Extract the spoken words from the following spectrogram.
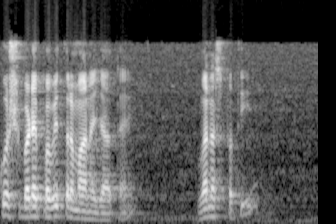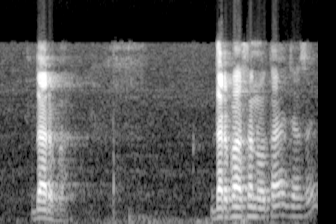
कुश बड़े पवित्र माने जाते हैं। वनस्पति, दर्भ। दर्भासन होता है जैसे।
